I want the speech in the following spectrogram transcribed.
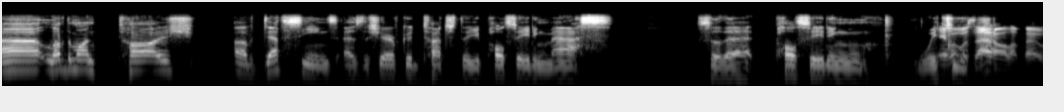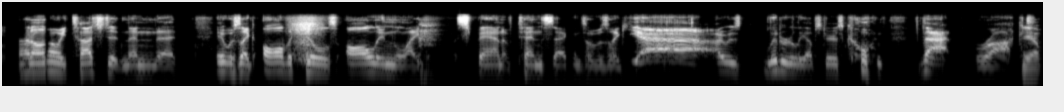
Uh, love the montage of death scenes as the sheriff good touched the pulsating mass so that pulsating witchy Yeah, what was that all about? I don't know. He touched it, and then that it was like all the kills, all in like a span of ten seconds. I was like, yeah! I was literally upstairs going, that rocked. Yep.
